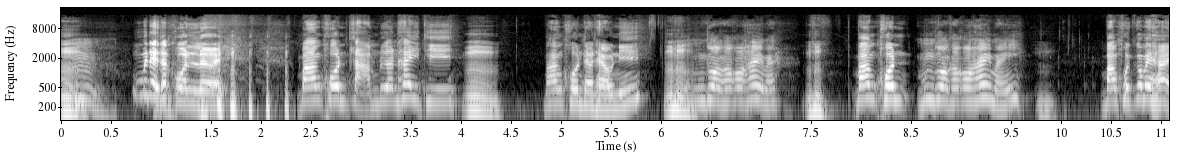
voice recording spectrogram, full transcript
อืมไม่ได้สักคนเลย บางคน3เดือนให้ทีอืมบางคนแถวๆนี้อืมมึงทวงเขาเขาให้ไหมอืมบางคนมึงทวงเขาเขาให้ไหมบางคนก็ไม่ให้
